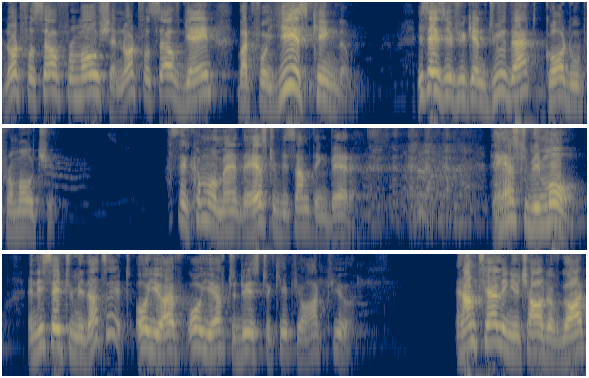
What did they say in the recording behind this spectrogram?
not for self promotion, not for self gain, but for His kingdom. He says, if you can do that, God will promote you. I said, come on, man, there has to be something better. there has to be more. And he said to me, That's it. All you, have, all you have to do is to keep your heart pure. And I'm telling you, child of God,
